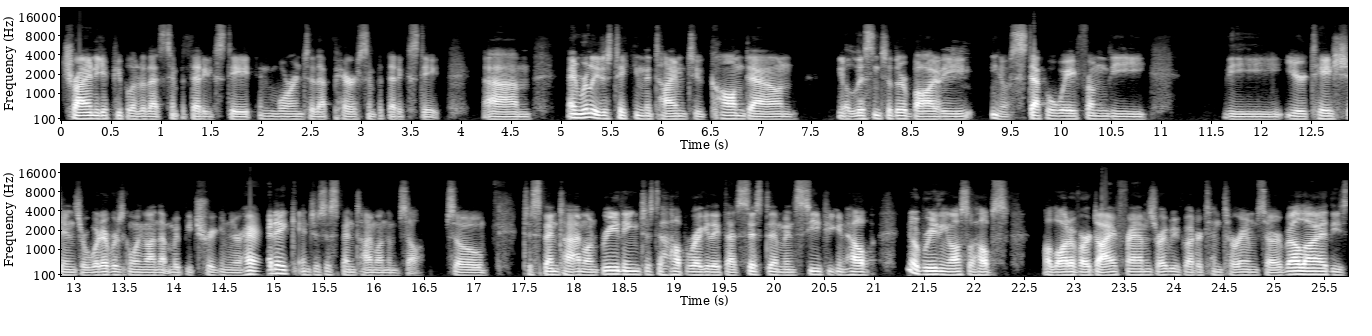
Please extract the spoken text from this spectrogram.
trying to get people out of that sympathetic state and more into that parasympathetic state. Um, and really just taking the time to calm down, you know, listen to their body, you know, step away from the the irritations or whatever's going on that might be triggering their headache and just to spend time on themselves. So to spend time on breathing just to help regulate that system and see if you can help, you know, breathing also helps a lot of our diaphragms, right? We've got our tentorium cerebelli, these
